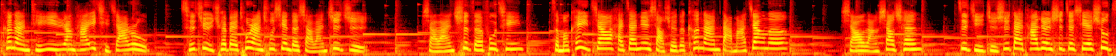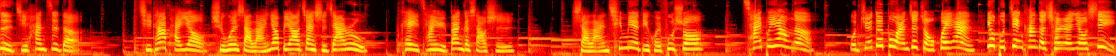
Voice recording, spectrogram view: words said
柯南提议让他一起加入，此举却被突然出现的小兰制止。小兰斥责父亲。怎么可以教还在念小学的柯南打麻将呢？小狼笑称自己只是带他认识这些数字及汉字的。其他牌友询问小兰要不要暂时加入，可以参与半个小时。小兰轻蔑地回复说：“才不要呢！我绝对不玩这种灰暗又不健康的成人游戏。”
